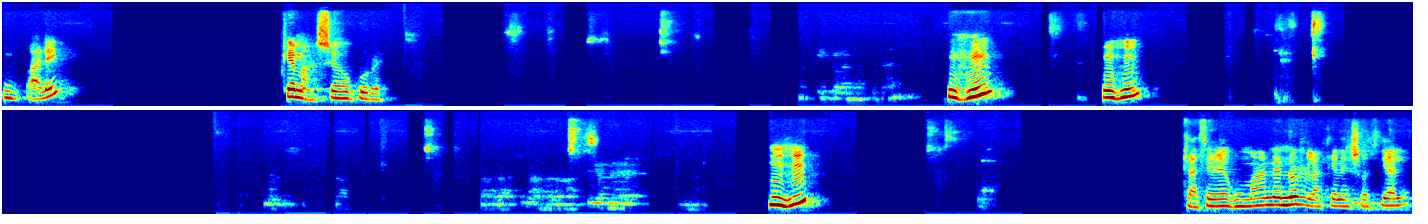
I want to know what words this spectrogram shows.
¿Vale? ¿Qué más se os ocurre? Uh -huh. Relaciones humanas, ¿no? Relaciones sociales.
